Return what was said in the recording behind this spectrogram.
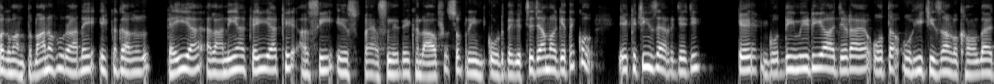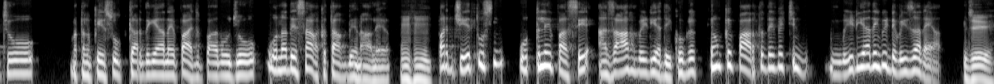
ਭਗਵੰਤ ਮਾਨ ਹੋਰਾਂ ਨੇ ਇੱਕ ਗੱਲ ਕਹੀ ਆ ਐਲਾਨੀਆ ਕਹੀ ਆ ਕਿ ਅਸੀਂ ਇਸ ਫੈਸਲੇ ਦੇ ਖਿਲਾਫ ਸੁਪਰੀਮ ਕੋਰਟ ਦੇ ਵਿੱਚ ਜਾਵਾਂਗੇ। ਦੇਖੋ ਇੱਕ ਚੀਜ਼ ਹੈ ਵਿਜੇ ਜੀ ਕਿ ਗੋਦੀ ਮੀਡੀਆ ਜਿਹੜਾ ਹੈ ਉਹ ਤਾਂ ਉਹੀ ਚੀਜ਼ਾਂ ਵਿਖਾਉਂਦਾ ਹੈ ਜੋ ਮਤਲਬ ਕਿ ਸੂਟ ਕਰਦੀਆਂ ਨੇ ਭਾਜਪਾ ਨੂੰ ਜੋ ਉਹਨਾਂ ਦੇ ਹਿਸਾਬ ਕਿਤਾਬ ਦੇ ਨਾਲ ਹੈ ਪਰ ਜੇ ਤੁਸੀਂ ਉਤਲੇ ਪਾਸੇ ਆਜ਼ਾਦ ਮੀਡੀਆ ਦੇਖੋਗੇ ਕਿਉਂਕਿ ਭਾਰਤ ਦੇ ਵਿੱਚ ਮੀਡੀਆ ਦੇ ਵੀ ਡਿਵੀਜ਼ਨ ਆ। ਜੀ।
